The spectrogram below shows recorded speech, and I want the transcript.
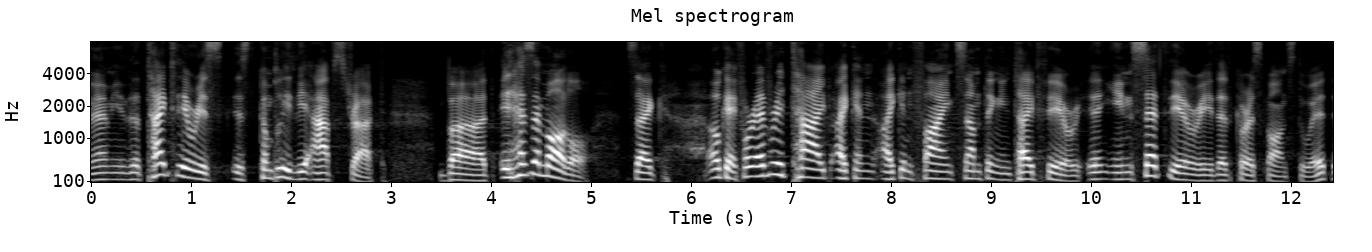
I mean, the type theory is, is completely abstract, but it has a model. It's like, okay, for every type, I can, I can find something in type theory, uh, in set theory that corresponds to it.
